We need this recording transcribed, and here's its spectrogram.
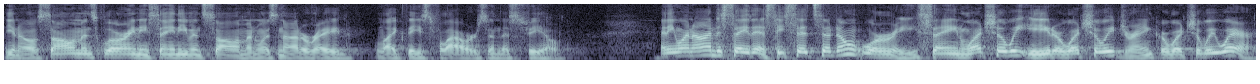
you know, Solomon's glory and he's saying even Solomon was not arrayed like these flowers in this field. And he went on to say this. He said, So don't worry, saying, What shall we eat, or what shall we drink, or what shall we wear?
